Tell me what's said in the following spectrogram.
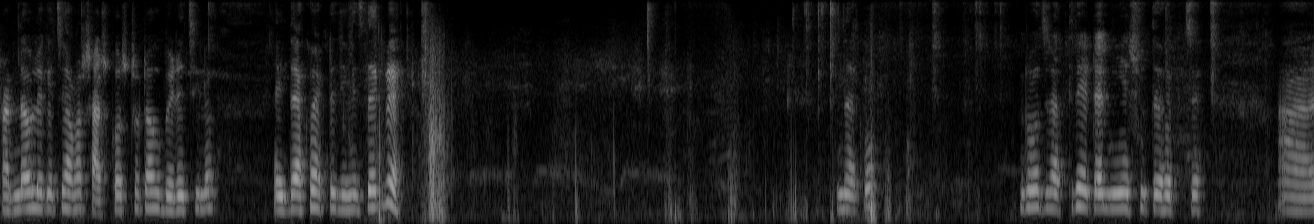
ঠান্ডাও লেগেছে, আমার শ্বাসকষ্টটাও বেড়েছিল। এই দেখো একটা জিনিস দেখবে? দেখো, রোজ রাত্রে এটা নিয়ে শুতে হচ্ছে। আর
